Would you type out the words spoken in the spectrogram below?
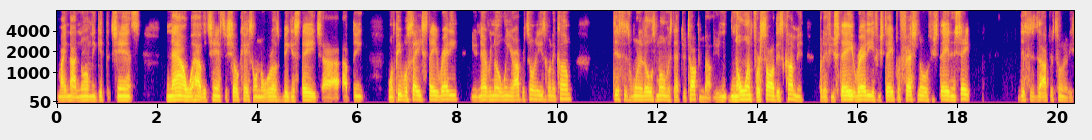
might not normally get the chance now we'll have the chance to showcase on the world's biggest stage. I, I think when people say stay ready, you never know when your opportunity is going to come. This is one of those moments that you're talking about. You, no one foresaw this coming, but if you stayed ready, if you stayed professional, if you stayed in shape, this is the opportunity.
